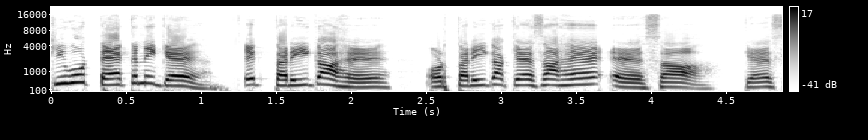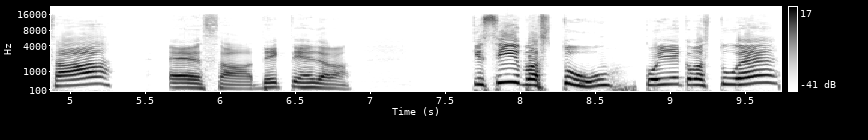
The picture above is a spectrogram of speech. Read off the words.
कि वो टेक्निक है, एक तरीका है, और तरीका कैसा है? ऐसा। कैसा? ऐसा। देखते हैं जरा। किसी वस्तु, कोई एक वस्तु है,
